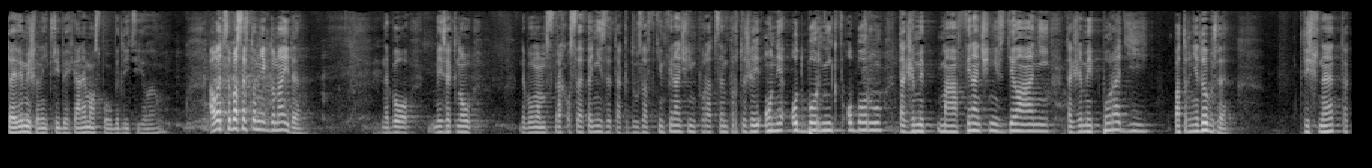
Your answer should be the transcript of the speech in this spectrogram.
To je vymyšlený příběh, já nemám spolubydlícího. Jo? Ale třeba se v tom někdo najde. Nebo mi řeknou, nebo mám strach o své peníze, tak jdu za tím finančním poradcem, protože on je odborník v oboru, takže mi má finanční vzdělání, takže mi poradí patrně dobře. Když ne, tak,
